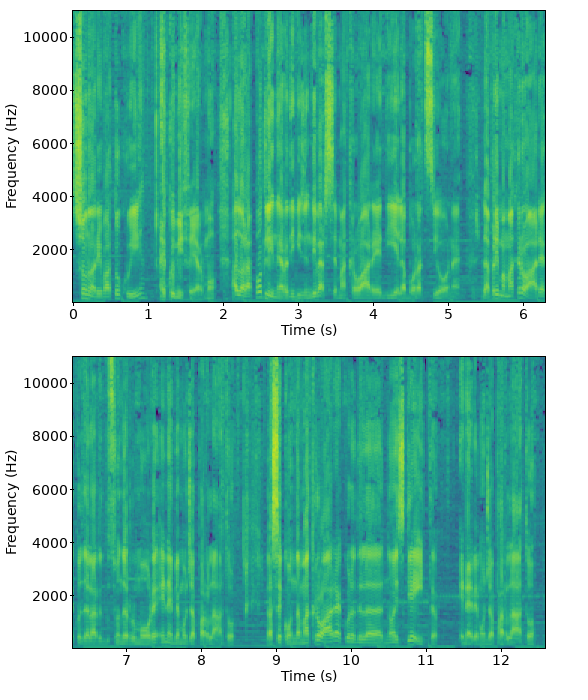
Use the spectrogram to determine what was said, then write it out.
sono arrivato qui e qui mi fermo. Allora, Podlin era diviso in diverse macro aree di elaborazione. La prima macro area è quella della riduzione del rumore e ne abbiamo già parlato. La seconda macro area è quella del noise gate e ne abbiamo già parlato.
